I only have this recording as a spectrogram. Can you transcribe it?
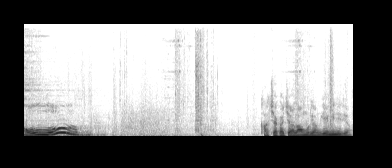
Allah! Kaça kaça adam vuruyorum yemin ediyorum.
